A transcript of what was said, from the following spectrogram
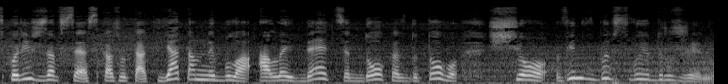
скоріш за все, скажу так, я там не була, але йдеться доказ до того, що він вбив свою дружину.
